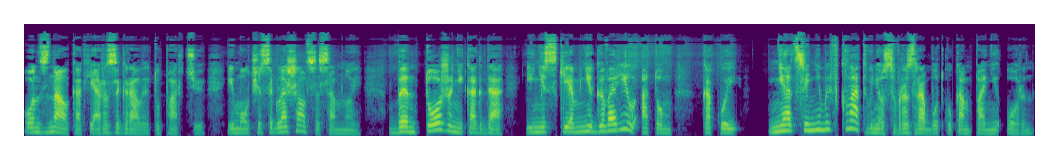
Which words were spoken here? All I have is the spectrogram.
Он знал, как я разыграл эту партию, и молча соглашался со мной. Бен тоже никогда и ни с кем не говорил о том, какой неоценимый вклад внес в разработку компании Орен.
